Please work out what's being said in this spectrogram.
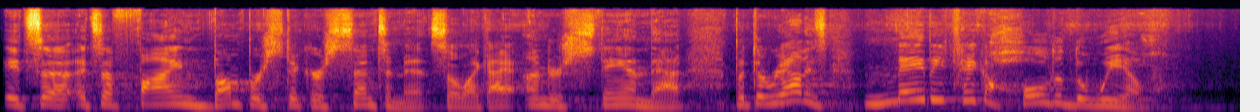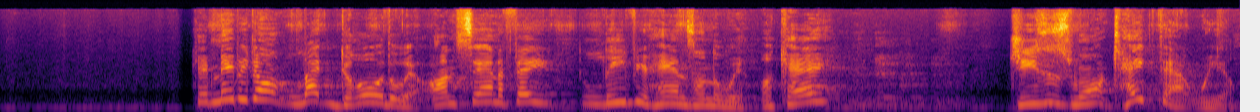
It's a, it's a fine bumper sticker sentiment, so like I understand that. But the reality is, maybe take a hold of the wheel. Okay, maybe don't let go of the wheel. On Santa Fe, leave your hands on the wheel, okay? Jesus won't take that wheel.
